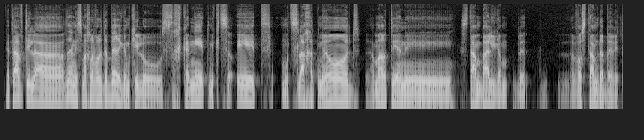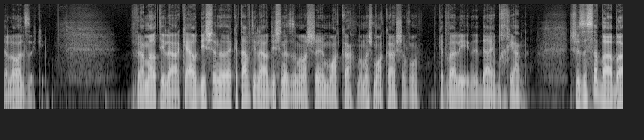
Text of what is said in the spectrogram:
כתבתי לה, זה, אני אשמח לבוא לדבר, היא גם כאילו שחקנית, מקצועית, מוצלחת מאוד. אמרתי, אני... סתם בא לי גם לבוא סתם לדבר איתה, לא על זה, כאילו. ואמרתי לה, כן, האודישן הזה, כתבתי לה, האודישן הזה זה ממש אה, מועקה, ממש מועקה השבוע. כתבה לי, די, הבכיין. שזה סבבה,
